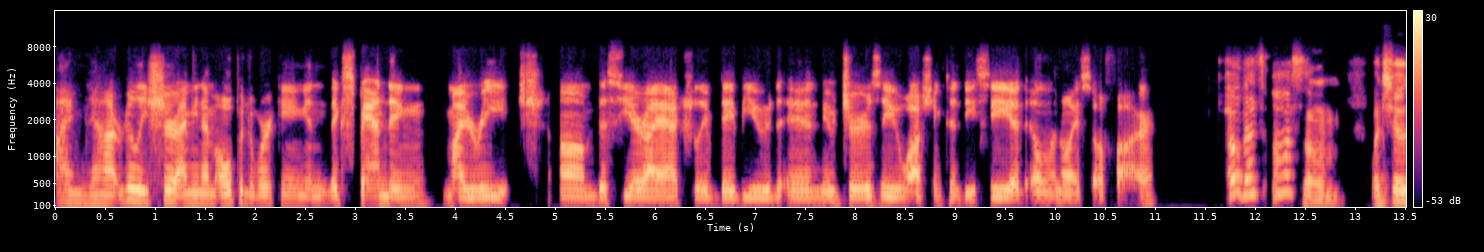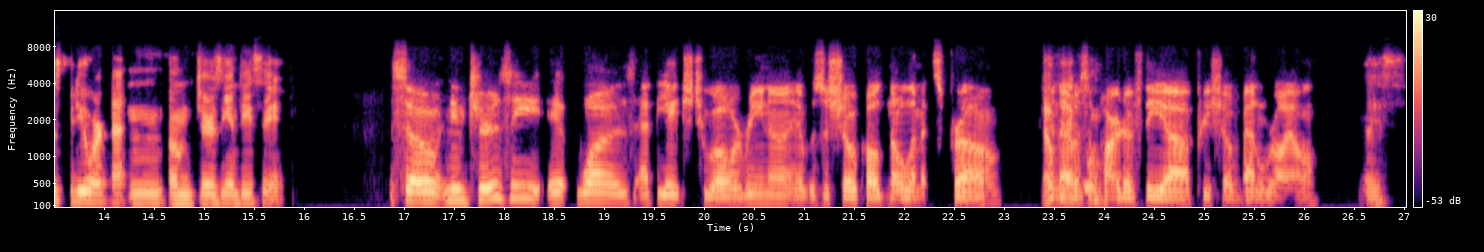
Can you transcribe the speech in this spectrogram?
I'm not really sure. I mean, I'm open to working and expanding my reach. Um, this year, I actually have debuted in New Jersey, Washington D.C., and Illinois so far. Oh, that's awesome! What shows did you work at in um, Jersey and D.C.? So New Jersey, it was at the H2O Arena. It was a show called No Limits Pro. Okay, and that was cool. a part of the uh, pre-show battle royal. Nice.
